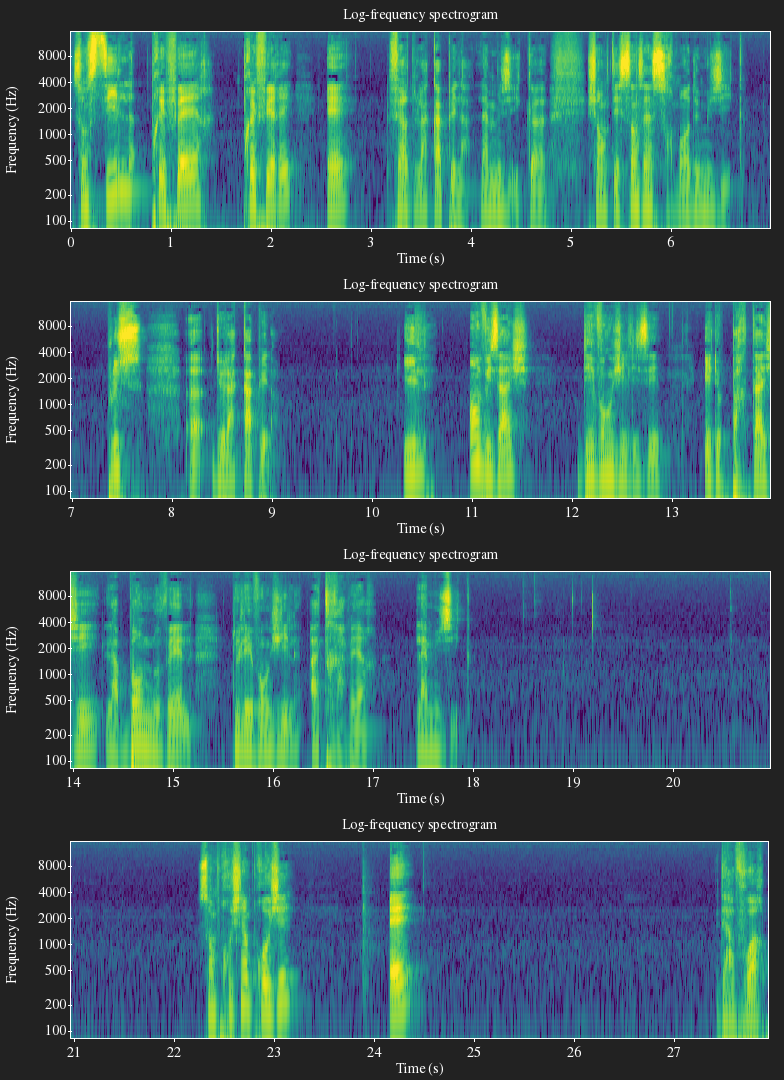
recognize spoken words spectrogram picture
Son style préféré est faire de la cappella, la musique euh, chantée sans instrument de musique, plus euh, de la cappella. Il envisage d'évangéliser et de partager la bonne nouvelle de l'évangile à travers la musique. Son prochain projet est d'avoir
